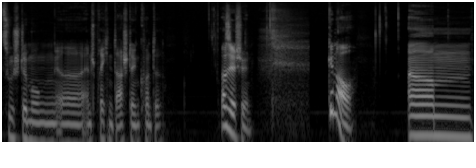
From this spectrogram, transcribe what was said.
Zustimmung äh, entsprechend darstellen konnte. War sehr schön. Genau. Ähm,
